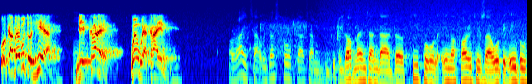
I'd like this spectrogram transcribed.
who can be able to hear the cry when we are crying. All right, uh, we just hope that um, the government and uh, the people in authorities uh, will be able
